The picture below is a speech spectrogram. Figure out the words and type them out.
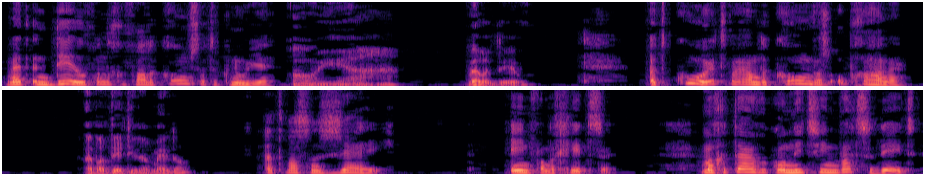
met een deel van de gevallen kroon zat te knoeien. Oh ja? Welk deel? Het koord waaraan de kroon was opgehangen. En wat deed hij daarmee dan? Het was een zij. Een van de gidsen. Mijn getuige kon niet zien wat ze deed.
